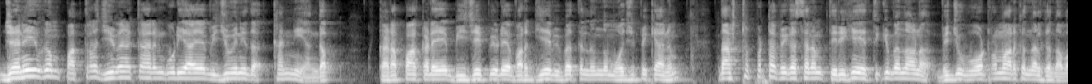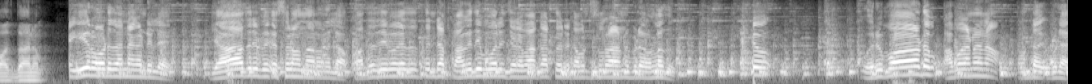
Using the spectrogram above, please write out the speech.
ജനയുഗം പത്രജീവനക്കാരൻ കൂടിയായ വിജുവിനിത് കന്നി അംഗം. കടപ്പാക്കടയെ ബി ജെ പിയുടെ വർഗീയ വിപത്തിൽ നിന്ന് മോചിപ്പിക്കാനും നഷ്ടപ്പെട്ട വികസനം തിരികെ എത്തിക്കുമെന്നാണ് വിജു വോട്ടർമാർക്ക് നൽകുന്ന വാഗ്ദാനം. ഈ റോഡ് തന്നെ കണ്ടില്ലേ? യാതൊരു വികസനവും നടന്നില്ല. പദ്ധതി വികസനത്തിന്റെ പകുതി പോലും ചിലവാക്കാത്ത ഒരു കൗൺസിലറാണ് ഇവിടെ ഉള്ളത്. ഒരുപാട് അവഗണന ഉണ്ട് ഇവിടെ.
